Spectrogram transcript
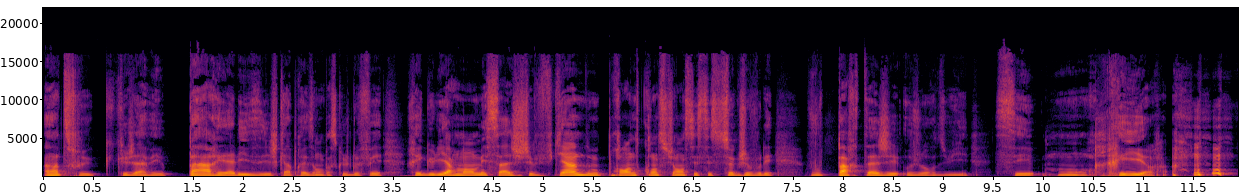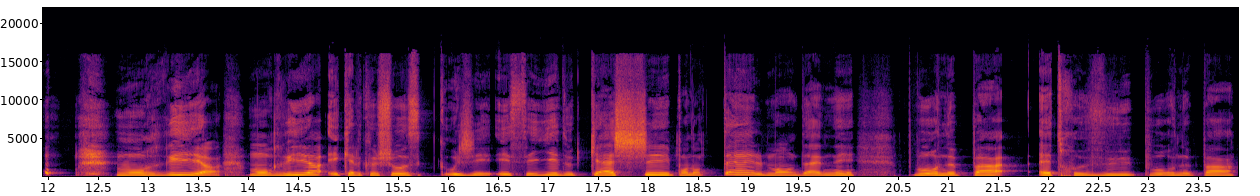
un truc que j'avais pas réalisé jusqu'à présent parce que je le fais régulièrement, mais ça, je viens de me prendre conscience et c'est ce que je voulais vous partager aujourd'hui, c'est mon rire. mon rire, mon rire est quelque chose que j'ai essayé de cacher pendant tellement d'années pour ne pas être vu, pour ne pas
